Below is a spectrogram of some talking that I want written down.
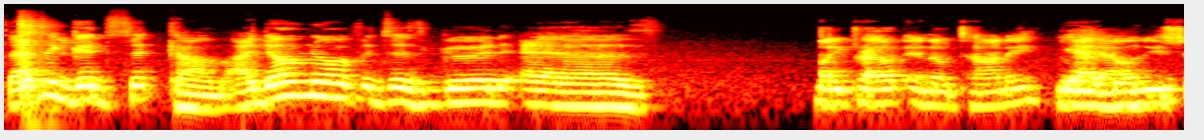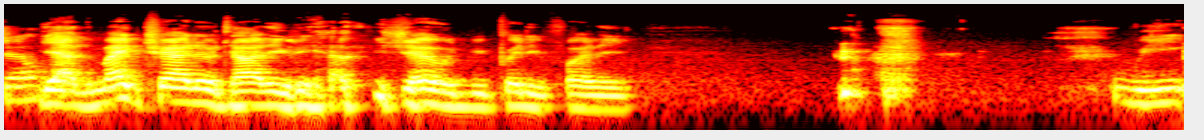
that's a good sitcom. I don't know if it's as good as Mike Trout and Otani, the Yeah. reality show. yeah the Mike Trout Otani reality show would be pretty funny. we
